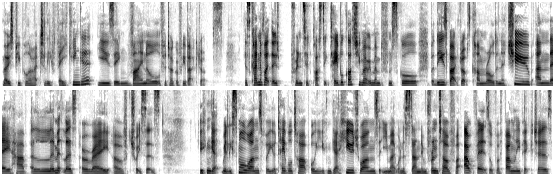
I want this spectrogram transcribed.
most people are actually faking it using vinyl photography backdrops. It's kind of like those printed plastic tablecloths you might remember from school, but these backdrops come rolled in a tube and they have a limitless array of choices. You can get really small ones for your tabletop, or you can get huge ones that you might want to stand in front of for outfits or for family pictures.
